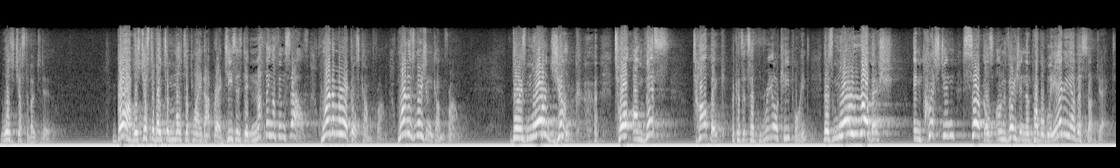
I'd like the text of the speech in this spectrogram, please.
was just about to do. God was just about to multiply that bread. Jesus did nothing of himself. Where do miracles come from? Where does vision come from? There is more junk taught on this topic because it's a real key point. There's more rubbish in Christian circles on vision than probably any other subject.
